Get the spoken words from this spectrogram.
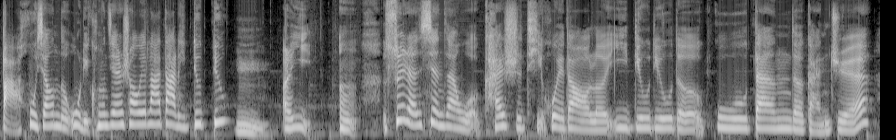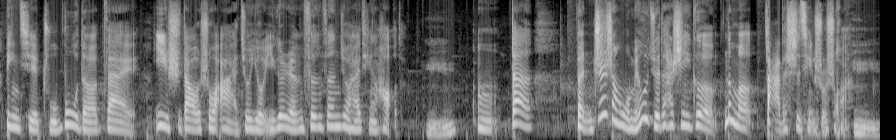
把互相的物理空间稍微拉大了一丢丢嗯而已。嗯，虽然现在我开始体会到了一丢丢的孤单的感觉，并且逐步的在意识到说啊，就有一个人分分就还挺好的。嗯嗯，但本质上我没有觉得它是一个那么大的事情，说实话。嗯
